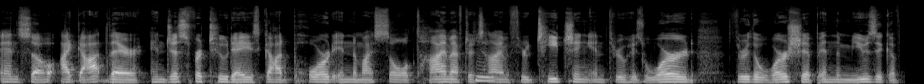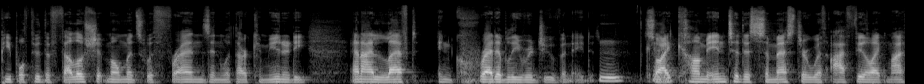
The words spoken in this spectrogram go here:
And so I got there, and just for two days, God poured into my soul time after hmm. time through teaching and through His Word, through the worship and the music of people, through the fellowship moments with friends and with our community. And I left incredibly rejuvenated. Hmm. So I come into this semester with I feel like my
